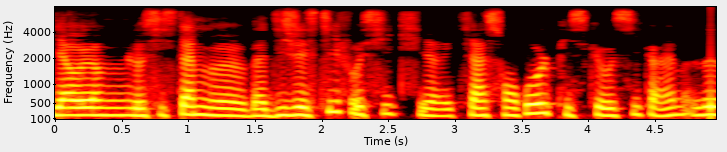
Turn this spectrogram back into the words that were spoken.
il y a euh, le système euh, bah, digestif aussi qui, euh, qui, a son rôle puisque aussi quand même le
